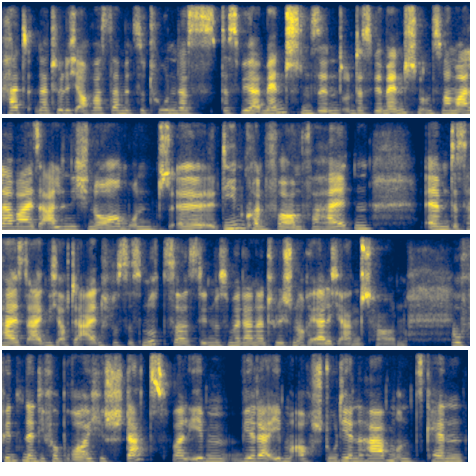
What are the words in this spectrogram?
hat natürlich auch was damit zu tun, dass, dass wir Menschen sind und dass wir Menschen uns normalerweise alle nicht norm- und äh, dienkonform verhalten. Ähm, das heißt eigentlich auch der Einfluss des Nutzers, den müssen wir da natürlich schon auch ehrlich anschauen. Wo finden denn die Verbräuche statt? Weil eben wir da eben auch Studien haben und kennen,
